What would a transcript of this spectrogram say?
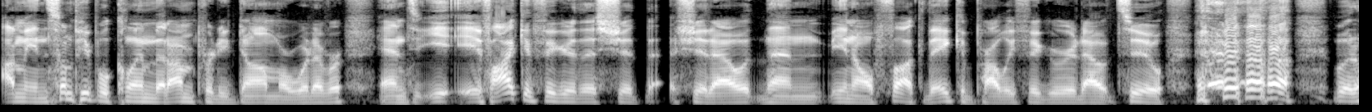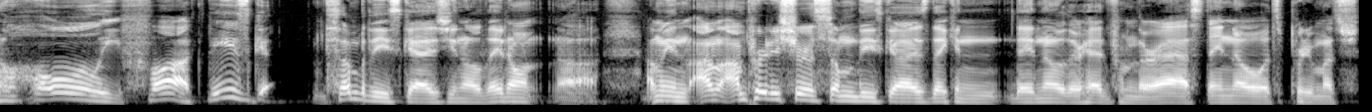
I mean, some people claim that I'm pretty dumb or whatever, and if I could figure this shit shit out, then you know, fuck, they could probably figure it out too. but holy fuck, these some of these guys, you know, they don't, uh, I mean, I'm, I'm pretty sure some of these guys, they can, they know their head from their ass. They know it's pretty much,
